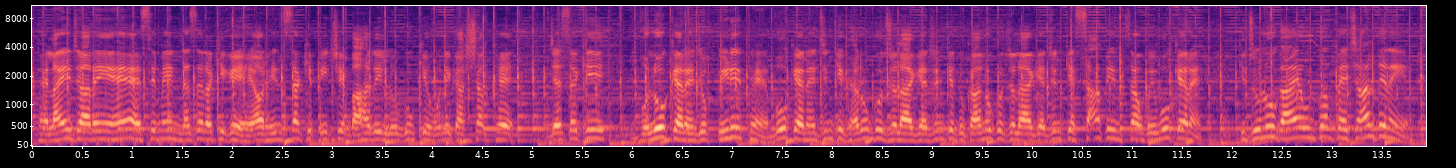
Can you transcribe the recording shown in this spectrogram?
फैलाई जा रहे हैं, ऐसे में नज़र रखी गई है। और हिंसा के पीछे बाहरी लोगों के होने का शक है। जैसा कि वो लोग कह रहे हैं, जो पीड़ित हैं, वो कह रहे हैं, जिनके घरों को जलाया गया, जिनके दुकानों को जलाया गया, जिनके साथ हिंसा हुई, वो कह रहे हैं कि जो लोग आए, उनको हम पहचानते नहीं है।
